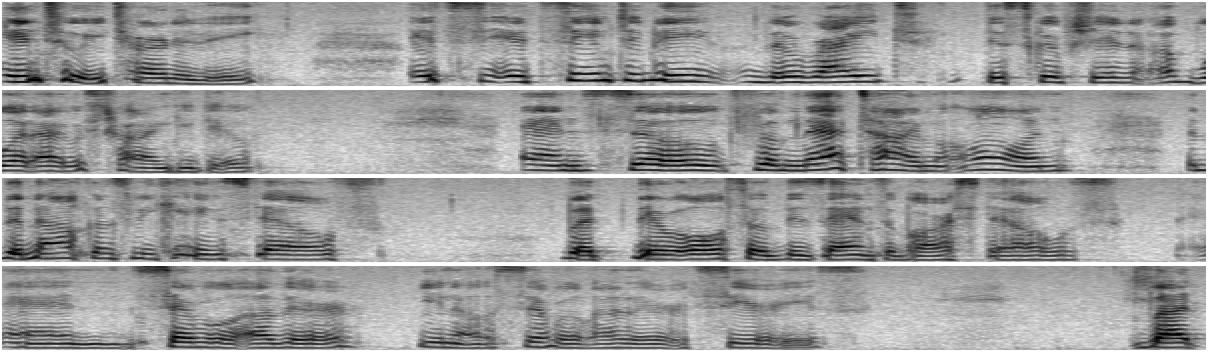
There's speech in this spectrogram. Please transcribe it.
into eternity. It's, it seemed to be the right description of what I was trying to do. And so from that time on, the Malcolms became steles, but there were also the Zanzibar steles and several other, you know, several other series. But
